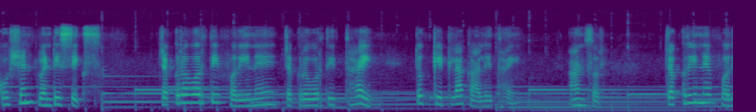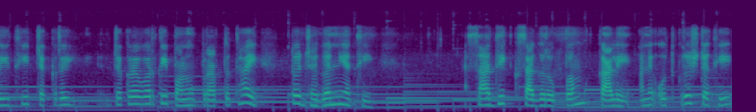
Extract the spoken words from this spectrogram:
ક્વેશ્ચન ટ્વેન્ટી સિક્સ ચક્રવર્તી ફરીને ચક્રવર્તી થાય તો કેટલા કાલે થાય? આન્સર ચક્રીને ફરીથી ચક્રી, ચક્રવર્તીપણું પ્રાપ્ત થાય તો જગન્યથી. સાધિક સાગરોપમ કાલે અને ઉત્કૃષ્ટથી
